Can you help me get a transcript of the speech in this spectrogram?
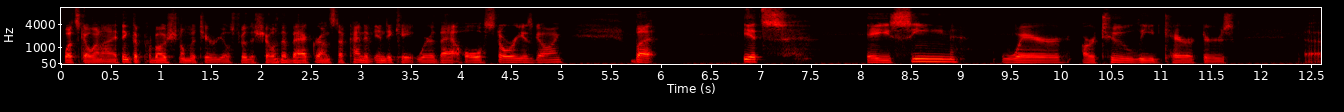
what's going on. I think the promotional materials for the show and the background stuff kind of indicate where that whole story is going. But it's a scene where our two lead characters uh,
